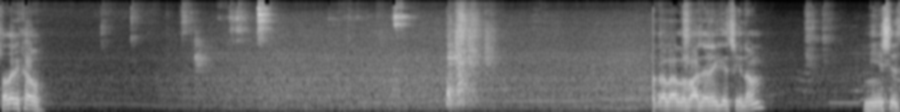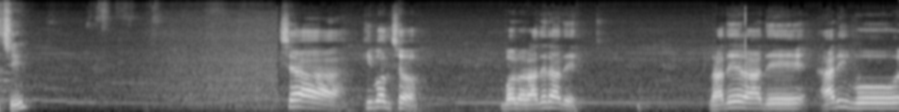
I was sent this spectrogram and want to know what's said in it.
তাদের খাও সকাল বাজারে গেছিলাম নিয়ে এসেছি। আচ্ছা কি বলছো? বলো রাধে রাধে। রাধে রাধে আরি বল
